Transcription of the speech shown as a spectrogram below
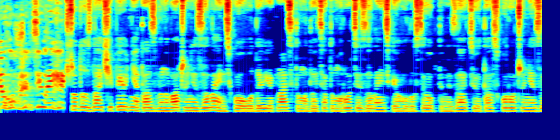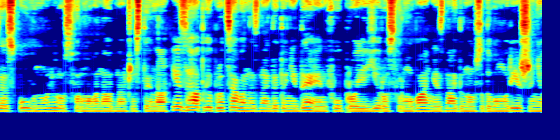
його вже цілий? Щодо здачі півдня та звинувачення Зеленського у 19-20 році Зеленський оголосив оптимізацію та скорочення ЗСУ в нуль розформована одна частина. І згадки про це ви не знайдете ніде. Інфу про її розформування знайдено у судовому рішенні,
